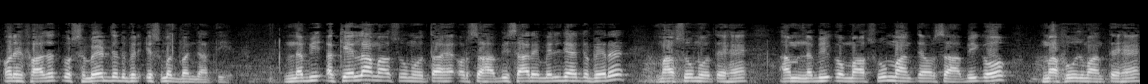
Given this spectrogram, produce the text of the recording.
اور حفاظت کو سمیٹ دے تو پھر اسمت بن جاتی ہے۔ نبی اکیلا معصوم ہوتا ہے اور صحابی سارے مل جائیں تو پھر معصوم ہوتے ہیں۔ ہم نبی کو معصوم مانتے ہیں اور صحابی کو محفوظ مانتے ہیں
